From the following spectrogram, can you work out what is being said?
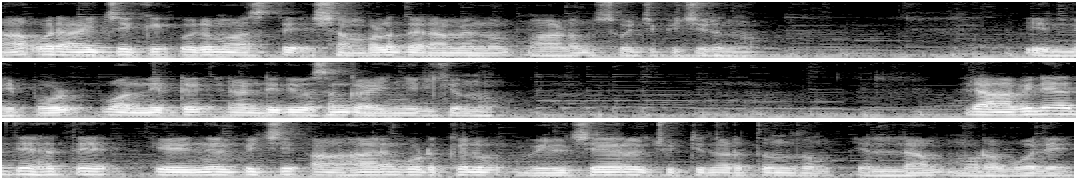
ആ ഒരാഴ്ചയ്ക്ക് ഒരു മാസത്തെ ശമ്പളം തരാമെന്നും മാഡം സൂചിപ്പിച്ചിരുന്നു. ഇന്നിപ്പോൾ വന്നിട്ട് രണ്ട് ദിവസം കഴിഞ്ഞിരിക്കുന്നു. രാവിലെ അദ്ദേഹത്തെ എഴുന്നേൽപ്പിച്ച് ആഹാരം കൊടുക്കലും വീൽചെയറിൽ ചുറ്റി നടത്തുന്നതും എല്ലാം മുറ പോലെ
